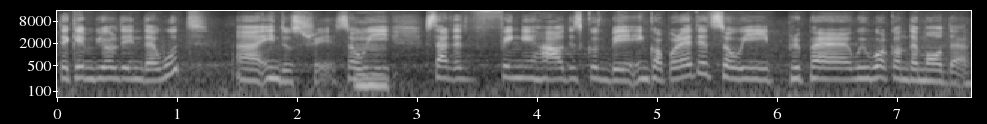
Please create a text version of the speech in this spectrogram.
they can build in the wood uh, industry. So we started thinking how this could be incorporated. So we prepare, we work on the model.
